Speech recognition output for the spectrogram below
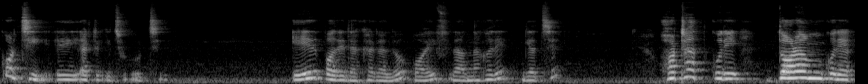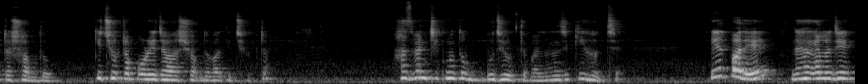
করছি, এই একটা কিছু করছি। এরপরে দেখা গেল ওয়াইফ রান্নাঘরে গেছে। হঠাৎ করে দড়াম করে একটা শব্দ, কিছু একটা পড়ে যাওয়ার শব্দ বা কিছু একটা। হাজব্যান্ড ঠিকমতো বুঝে উঠতে পারল না যে কী হচ্ছে। এরপরে দেখা গেল যে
